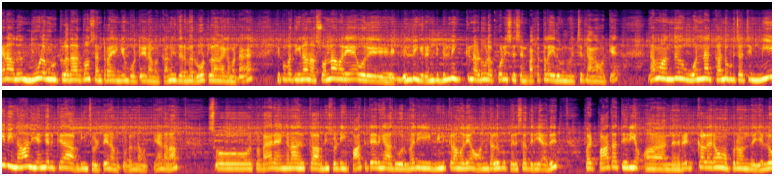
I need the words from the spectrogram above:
ஏன்னா அது வந்து மூளை முடுக்கில் தான் இருக்கும். சென்டராக எங்கேயும் போட்டு நம்ம கண்ணுக்கு தர மாதிரி ரோட்லலாம் வைக்க மாட்டாங்க. இப்போ பார்த்தீங்கன்னா நான் சொன்ன மாதிரியே ஒரு பில்டிங் ரெண்டு பில்டிங்க்கு நடுவில் போலீஸ் ஸ்டேஷன் பக்கத்தில் இது ஒன்று வச்சுருக்காங்க ஓகே நம்ம வந்து ஒன்றை கண்டுபிடிச்சாச்சு மீதி நாள் எங்கே இருக்குது அப்படின்னு சொல்லிட்டு நம்ம தொடர்ந்து நம்ம தேடலாம். ஸோ இப்போ வேறு எங்கன்னா இருக்கா அப்படின்னு சொல்லிட்டு நீங்கள் பார்த்துட்டே இருங்க. அது ஒரு மாதிரி மினுக்கிற மாதிரியும் அந்தளவுக்கு பெருசாக தெரியாது. பட் பார்த்தா தெரியும். அந்த ரெட் கலரும் அப்புறம் அந்த எல்லோ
